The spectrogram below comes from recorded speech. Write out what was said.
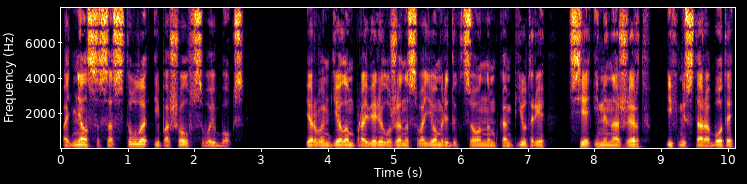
поднялся со стула и пошел в свой бокс. Первым делом проверил уже на своем редакционном компьютере все имена жертв, их места работы,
